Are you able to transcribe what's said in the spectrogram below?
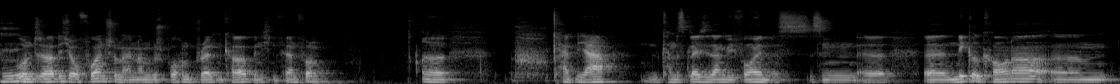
Mhm. Und da hatte ich auch vorhin schon einen angesprochen, Brandon Carr, bin ich ein Fan von. Äh, kann, ja, kann das gleiche sagen wie vorhin. Es ist ein äh, äh, Nickel Corner. Ähm,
